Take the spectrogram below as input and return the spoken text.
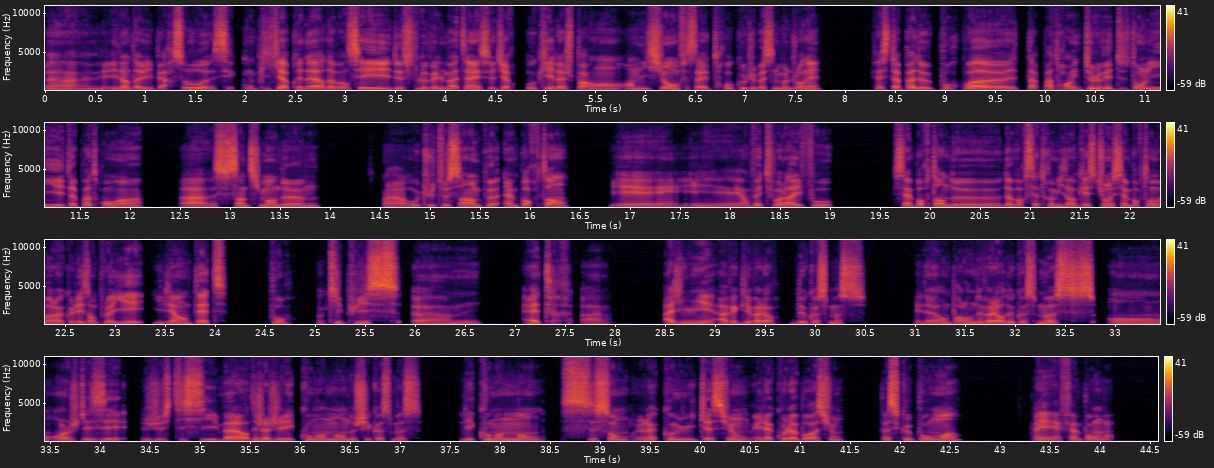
euh, et dans ta vie perso, c'est compliqué après derrière d'avancer et de se lever le matin et se dire Ok, là je pars en, mission, ça va être trop cool, j'ai passé une bonne journée. Enfin, si t'as pas de pourquoi, euh, t'as pas trop envie de te lever de ton lit et t'as pas trop ce sentiment de euh, où tu te sens un peu important. Et, en fait, voilà, il faut. C'est important d'avoir cette remise en question et c'est important voilà, que les employés il aient en tête pour qu'ils puissent euh, être alignés avec les valeurs de Cosmos. Et d'ailleurs, en parlant de valeurs de Cosmos, on, je les ai juste ici. Bah alors déjà, j'ai les commandements de chez Cosmos les commandements, ce sont la communication et la collaboration. Parce que pour moi, et enfin pour moi,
